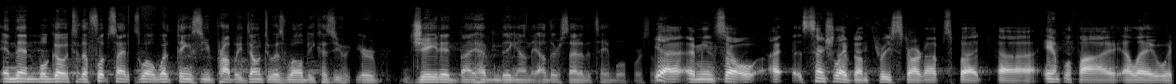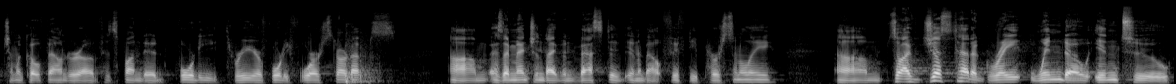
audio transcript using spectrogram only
and then we'll go to the flip side as well. What things you probably don't do as well because you, you're jaded by having been on the other side of the table for so long? Yeah, I mean, so I, essentially I've done three startups, but uh, Amplify LA, which I'm a co-founder of, has funded 43 or 44 startups. Um, as I mentioned, I've invested in about 50 personally. Um, so I've just had a great window into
